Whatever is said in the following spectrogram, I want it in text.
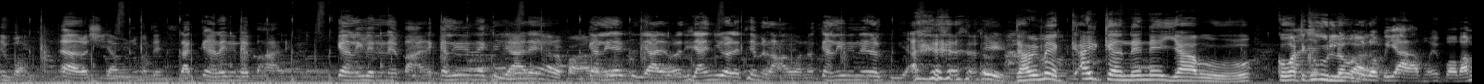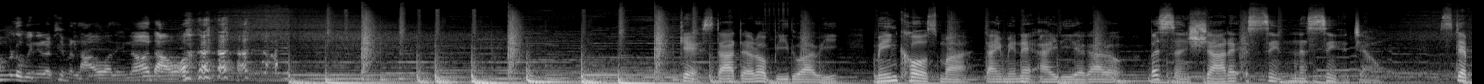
ဟုတ်တယ်အေးပေါ့အဲ့ဒါတော့ရှိတာပေါ့နော်ဟုတ်တယ်ဒါကန်လေးနည်းနည်းပါတယ်ကန်လေးလည်းနည်းနည်းပါတယ်ကန်လေးနည်းနည်းကူရတယ်ကန်လေးလည်းကူရတယ်ပေါ့နော်ဒီတိုင်းကြီးတော့လည်းဖြစ်မလာဘူးပေါ့နော်ကန်လေးနည်းနည်းတော့ကူရတယ်အေးဒါပေမဲ့အဲ့ကန်နဲ့နဲ့ရဖို့ကိုကတခုခုလောက်ကိုอ่ะလုပ်ပေးရတာပေါ့အေးပေါ့ဘာမှမလုပ်ပေးနေတော့ဖြစ်မလာဘူးပါလေနော်ဒါပေါ့ကဲ starter တော့ပြီးသွားပြီ main course မှာတိုင်ပင်တဲ့ idea ကတော့ပတ်စံရှာတဲ့အဆင့်နှစ်ဆင့်အကြောင်း step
